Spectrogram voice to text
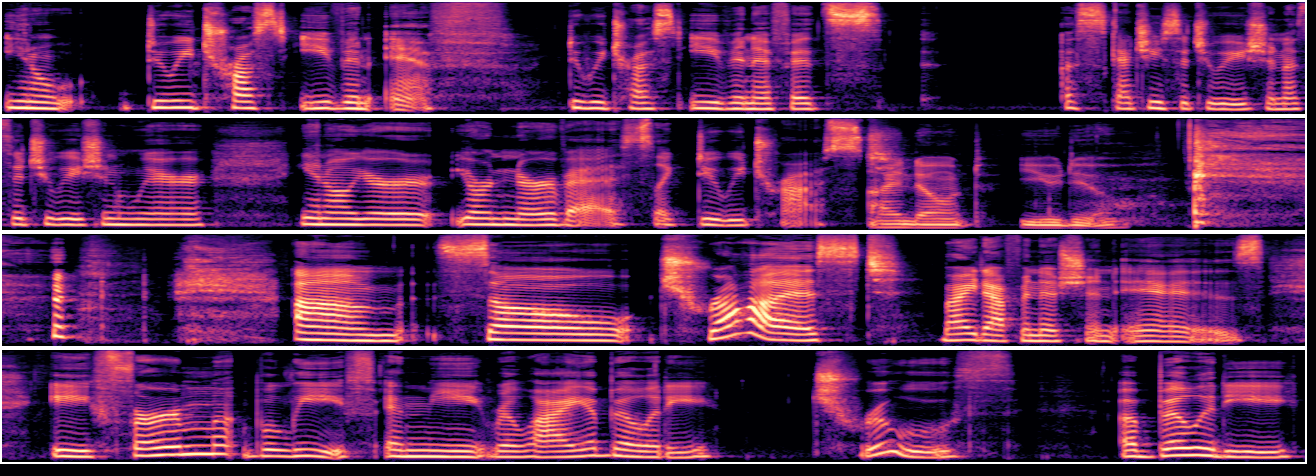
you know, do we trust even if? Do we trust even if it's a sketchy situation, a situation where, you know, you're you're nervous? Like, do we trust? I don't. You do. Um, so, trust, by definition, is a firm belief in the reliability, truth, ability,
